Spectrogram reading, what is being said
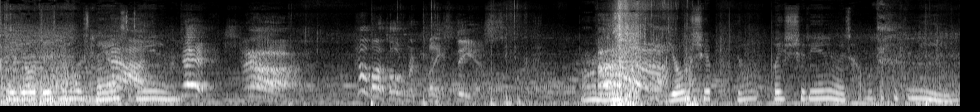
Okay, yo, one was nasty! How am I gonna replace this? I don't. Yo ship, yo place shitty anyways. How the fuck you mean?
